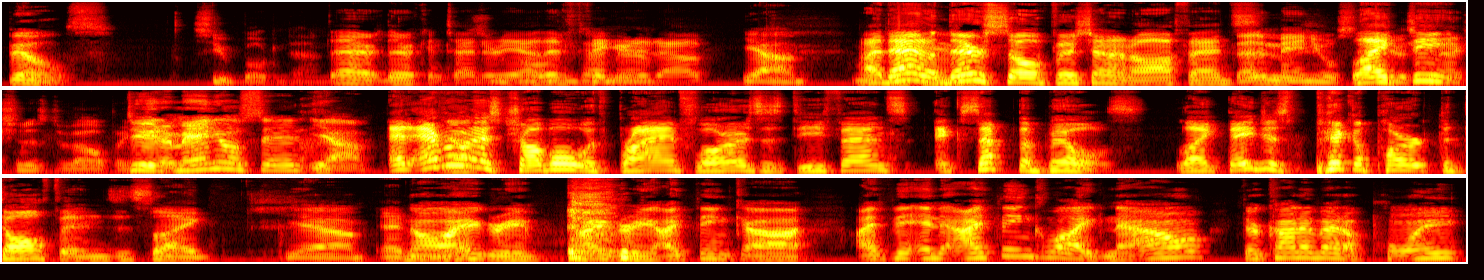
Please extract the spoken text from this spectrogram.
Bills. Super Bowl contender. They're they're a contender. Super Yeah, Bowl they've contender. figured it out. Yeah. Uh, that they're so efficient on offense, That Emmanuel Like Sanders the- connection is developing. Dude, too. Emmanuel said, yeah. and everyone Yeah. has trouble with Brian Flores' defense except the Bills. Like they just pick apart the Dolphins. It's like Yeah. And- no, I agree. I agree. I think uh I think and I think like now they're kind of at a point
